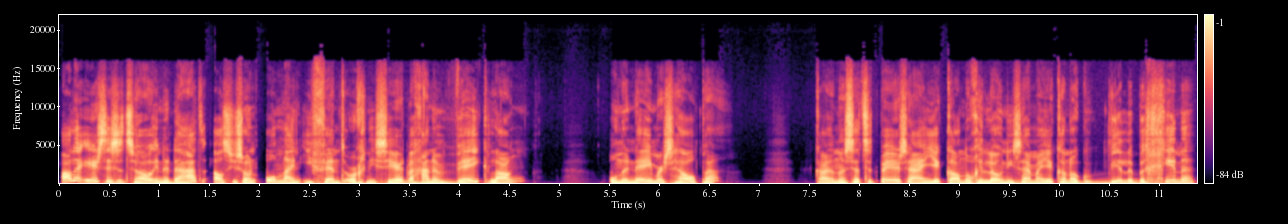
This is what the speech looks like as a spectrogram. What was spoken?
Allereerst is het zo inderdaad, als je zo'n online event organiseert. We gaan een week lang ondernemers helpen. Kan een ZZP'er zijn, je kan nog in loning zijn, maar je kan ook willen beginnen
